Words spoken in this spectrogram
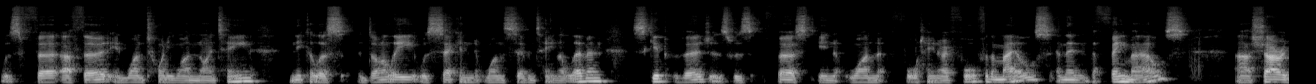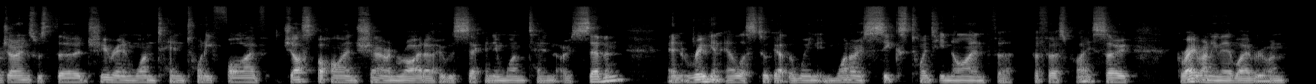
was fir- uh, third in 121.19. Nicholas Donnelly was second, 117.11. Skip Verges was first in 114.04 for the males. And then the females, uh, Shara Jones was third. She ran 110.25, just behind Sharon Ryder, who was second in 110.07. And Regan Ellis took out the win in 106.29 for, for first place. So great running there by everyone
